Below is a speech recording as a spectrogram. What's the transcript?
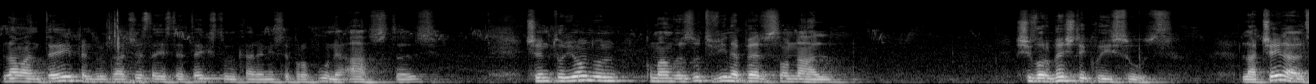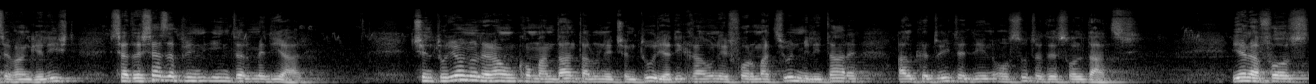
La întâi, pentru că acesta este textul care ni se propune astăzi, centurionul, cum am văzut, vine personal și vorbește cu Isus. La ceilalți evangeliști se adresează prin intermediari. Centurionul era un comandant al unei centuri, adică a unei formațiuni militare alcătuite din 100 de soldați. El a fost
